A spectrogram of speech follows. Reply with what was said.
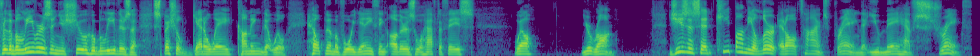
for the believers in Yeshua who believe there's a special getaway coming that will help them avoid anything others will have to face, well, you're wrong. Jesus said, Keep on the alert at all times, praying that you may have strength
